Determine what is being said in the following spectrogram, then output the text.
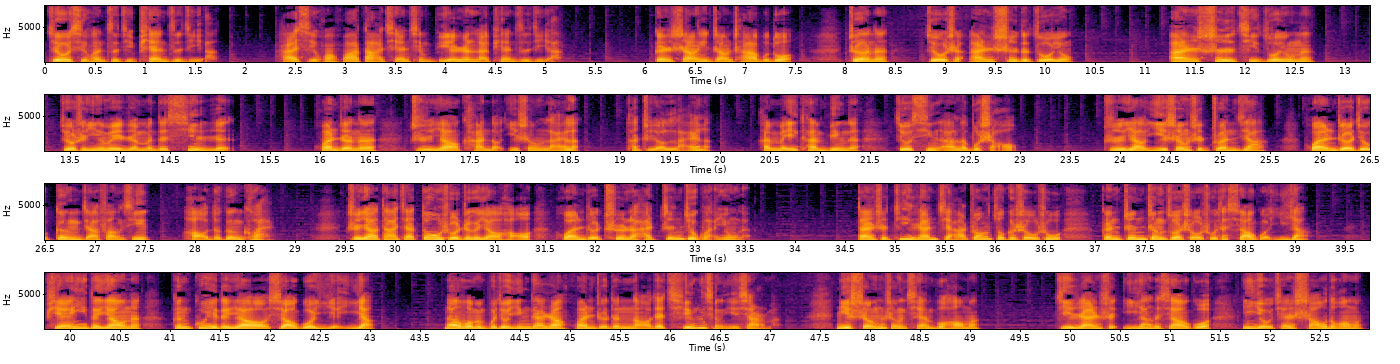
就喜欢自己骗自己呀，还喜欢花大钱请别人来骗自己呀，跟上一章差不多。这呢？就是暗示的作用，暗示起作用呢，就是因为人们的信任。患者呢，只要看到医生来了，他只要来了，还没看病呢，就心安了不少。只要医生是专家，患者就更加放心，好的更快。只要大家都说这个药好，患者吃了还真就管用了。但是既然假装做个手术，跟真正做手术，它效果一样，便宜的药呢，跟贵的药效果也一样，那我们不就应该让患者的脑袋清醒一下吗？你省省钱不好吗？既然是一样的效果，你有钱烧得慌吗？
